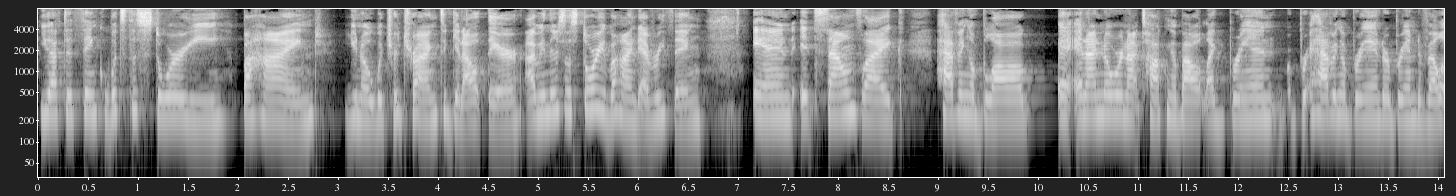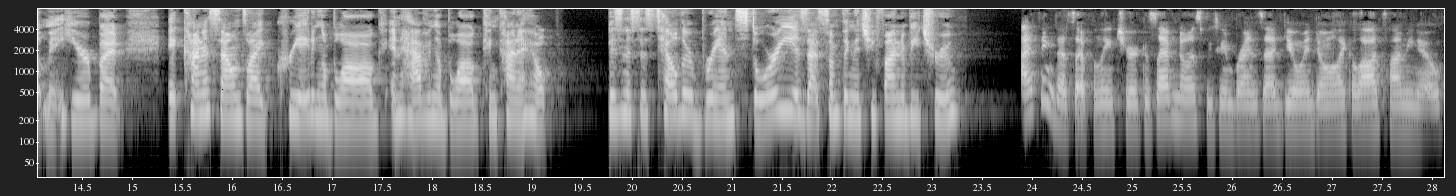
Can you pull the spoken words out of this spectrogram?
you have to think what's the story behind, you know, what you're trying to get out there. I mean, there's a story behind everything. And it sounds like having a blog and I know we're not talking about like brand having a brand or brand development here, but it kind of sounds like creating a blog and having a blog can kind of help businesses tell their brand story. Is that something that you find to be true? I think that's definitely true because I've noticed between brands that do and don't, like a lot of time, you know,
